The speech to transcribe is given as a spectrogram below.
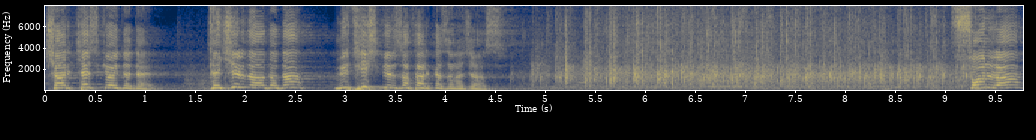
Çerkezköy'de de Tekirdağ'da da müthiş bir zafer kazanacağız. Sonra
